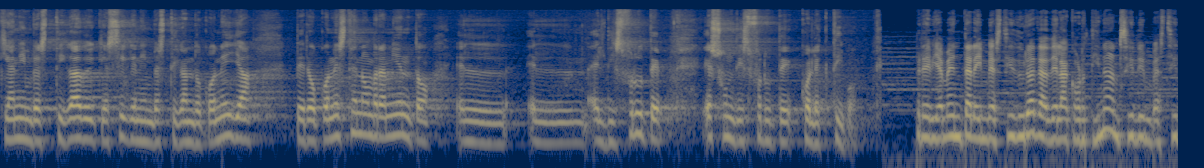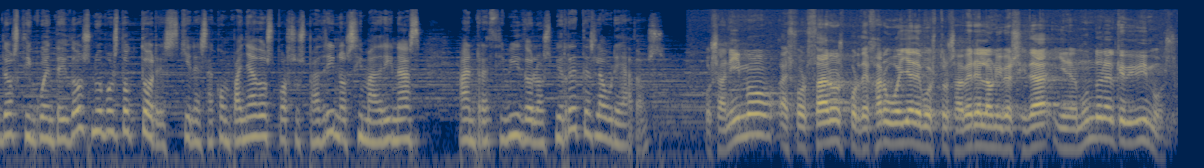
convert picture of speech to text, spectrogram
que han investigado y que siguen investigando con ella, pero con este nombramiento el, disfrute es un disfrute colectivo. Previamente a la investidura de Adela Cortina han sido investidos 52 nuevos doctores, quienes, acompañados por sus padrinos y madrinas, han recibido los birretes laureados. Os animo a esforzaros por dejar huella de vuestro saber en la universidad y en el mundo en el que vivimos.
